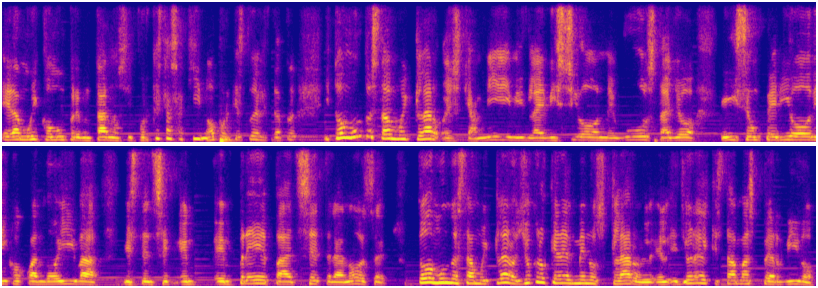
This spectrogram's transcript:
era muy común preguntarnos, ¿y por qué estás aquí? ¿No? ¿Por qué estudias literatura? Y todo el mundo estaba muy claro, es que a mí la edición me gusta, yo hice un periódico cuando iba este, en, prepa, etcétera, ¿no? todo el mundo estaba muy claro. Yo creo que era el menos claro, yo era el que estaba más perdido,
